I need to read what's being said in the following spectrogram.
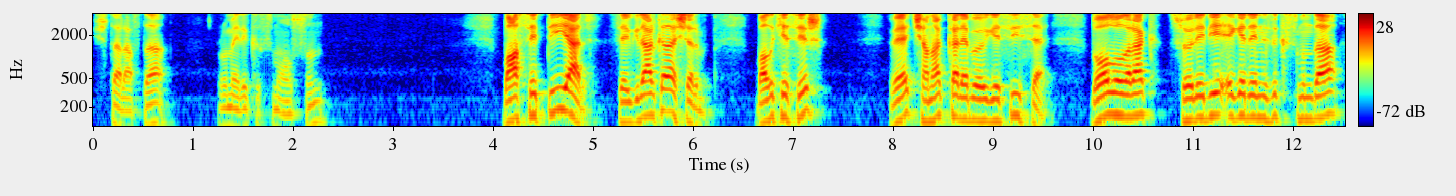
şu tarafta Rumeli kısmı olsun. Bahsettiği yer sevgili arkadaşlarım Balıkesir ve Çanakkale bölgesi ise doğal olarak söylediği Ege Denizi kısmında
